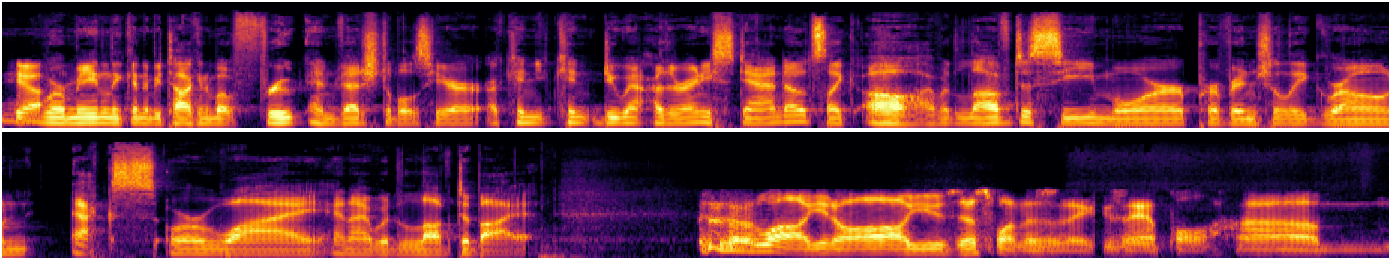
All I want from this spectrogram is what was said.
yeah. we're mainly going to be talking about fruit and vegetables here. Can you can do are there any standouts? Like oh i would love to see more provincially grown x or y and i would love to buy it. Well you know i'll use this one as an example. Um,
